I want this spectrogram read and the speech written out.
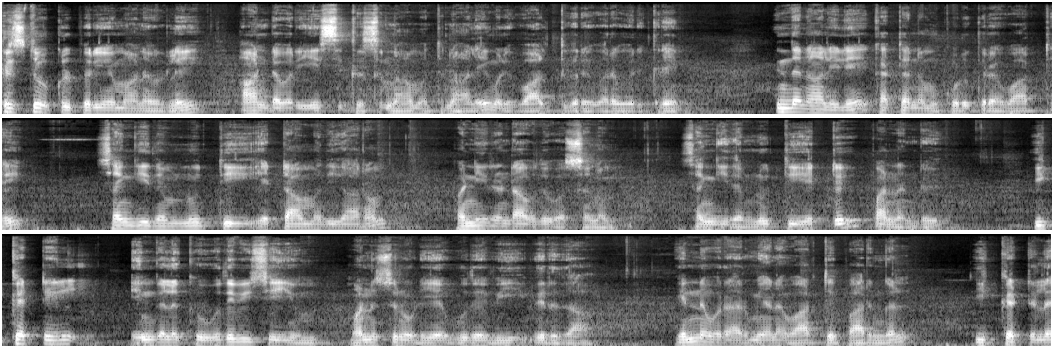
கிறிஸ்துவுக்குள் பிரியமானவர்களே ஆண்டவர் இயேசு கிறிஸ்து நாமத்தினாலே உங்களை வாழ்த்துக்களை வரவேற்கிறேன். இந்த நாளிலே கர்த்தர் நமக்கு கொடுக்கிற வார்த்தை சங்கீதம் நூற்றி எட்டாம் அதிகாரம் பன்னிரெண்டாவது வசனம். சங்கீதம் நூற்றி எட்டு பன்னெண்டு. இக்கட்டில் எங்களுக்கு உதவி செய்யும் மனுஷனுடைய உதவி விருதா? என்ன ஒரு அருமையான வார்த்தை பாருங்கள். இக்கட்டில்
